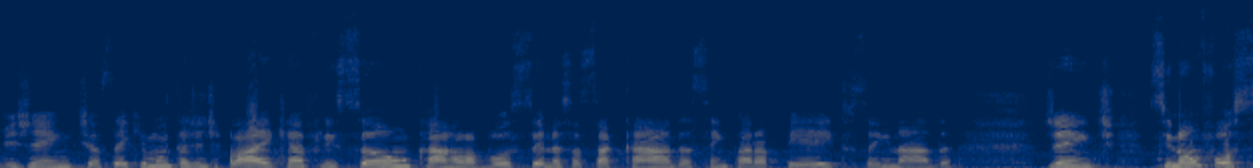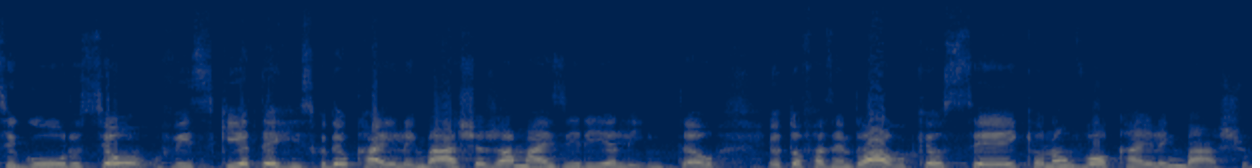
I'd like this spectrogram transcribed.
E, gente, eu sei que muita gente fala, ai, que aflição, Carla, você nessa sacada, sem parapeito, sem nada. Gente, se não fosse seguro, se eu visse que ia ter risco de eu cair lá embaixo, eu jamais iria ali. Então, eu tô fazendo algo que eu sei que eu não vou cair lá embaixo.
